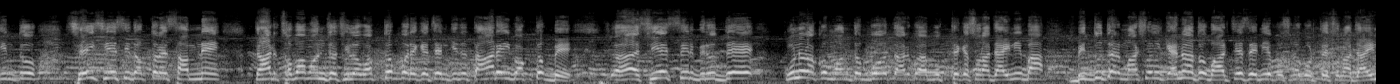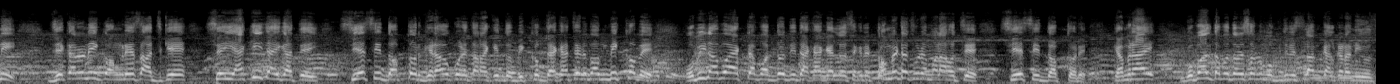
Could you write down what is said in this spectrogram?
কিন্তু সেই সিএসসি দপ্তরের সামনে তার সভামঞ্চ ছিল, বক্তব্য রেখেছেন, কিন্তু তার এই বক্তব্যে সিএসসির বিরুদ্ধে কোনো রকম মন্তব্য তার মুখ থেকে শোনা যায়নি বা বিদ্যুতের মাসুল কেন এত বাড়ছে সে নিয়ে প্রশ্ন করতে শোনা যায়নি। যে কারণেই কংগ্রেস আজকে সেই একই জায়গাতেই সিএসসি দপ্তর ঘেরাও করে তারা কিন্তু বিক্ষোভ দেখাচ্ছেন এবং বিক্ষোভে অভিনব একটা পদ্ধতি দেখা গেল, সেখানে টমেটো ছুঁড়ে মারা হচ্ছে সিএসসির দপ্তরে। ক্যামেরায় গোপাল তপদরের সঙ্গে মফিজুল ইসলাম, ক্যালকাটা নিউজ,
